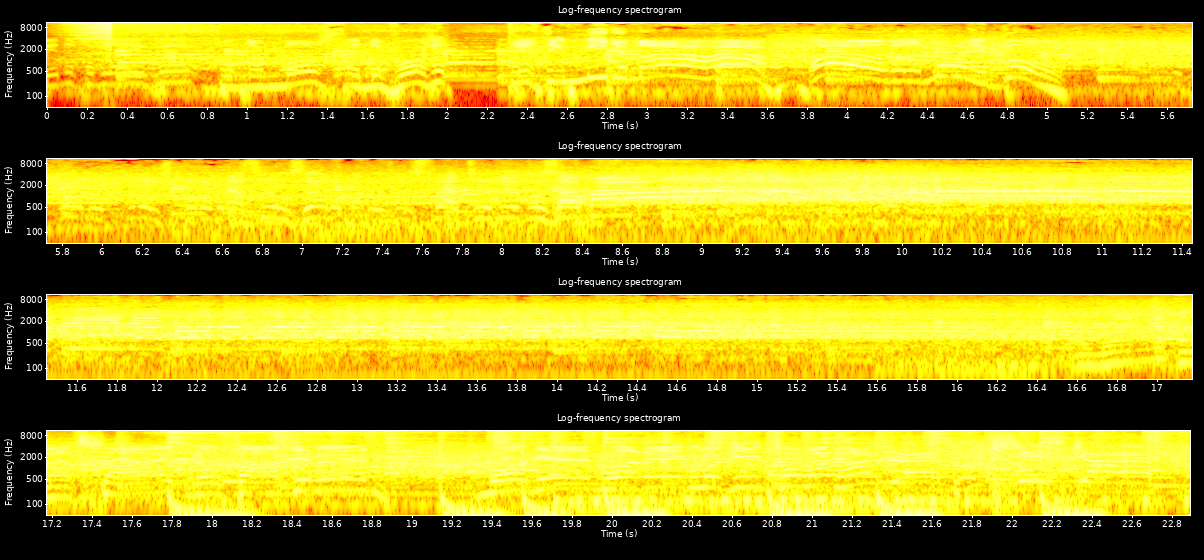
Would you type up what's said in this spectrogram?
Binnengebleven van der Most en de voorzet richting Miedema. Oh, wat een mooie goal. Para o Brasil, zero para os Estados Unidos. Maravilha! Agora, agora, agora, agora, agora, agora, agora! A run on that side, no foul given. Morgan running, looking for 100. She's got it!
